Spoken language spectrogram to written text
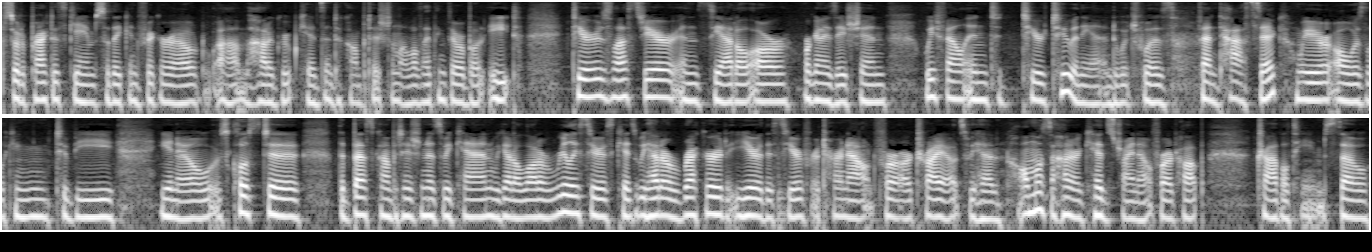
sort of practice games so they can figure out um, how to group kids into competition levels. I think there were about eight tiers last year in Seattle. Our organization, we fell into tier two in the end, which was fantastic. We are always looking to be, you know, as close to the best competition as we can. We got a lot of really serious kids. We had a record year this year for turnout for our tryouts. We had almost 100 kids trying out for our top travel teams. So,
